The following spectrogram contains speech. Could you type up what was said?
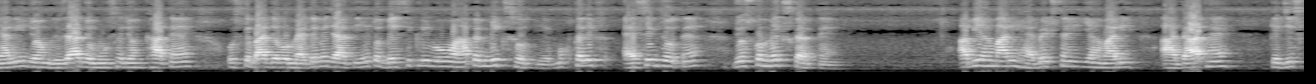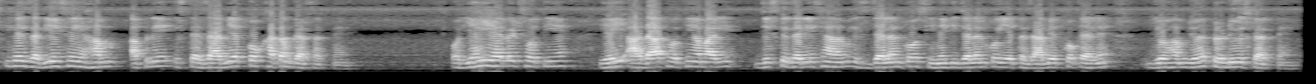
यानी जो हम गजा, जो मुँह से जो हम खाते हैं, उसके बाद जब वो मैदे में जाती है तो बेसिकली वो वहाँ पे मिक्स होती है। मुख्तलिफ़ एसिड्स होते हैं जो उसको मिक्स करते हैं। अब ये हमारी हैबिट्स हैं, ये हमारी आदात हैं कि जिसके ज़रिए से हम अपने इस तेजाबियत को खत्म कर सकते हैं। और यही हैबिट्स होती हैं यही आदात होती हैं हमारी, जिसके ज़रिए से हम इस जलन को, सीने की जलन को, ये तेजाबियत को कह लें, जो हम जो है प्रोड्यूस करते हैं।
